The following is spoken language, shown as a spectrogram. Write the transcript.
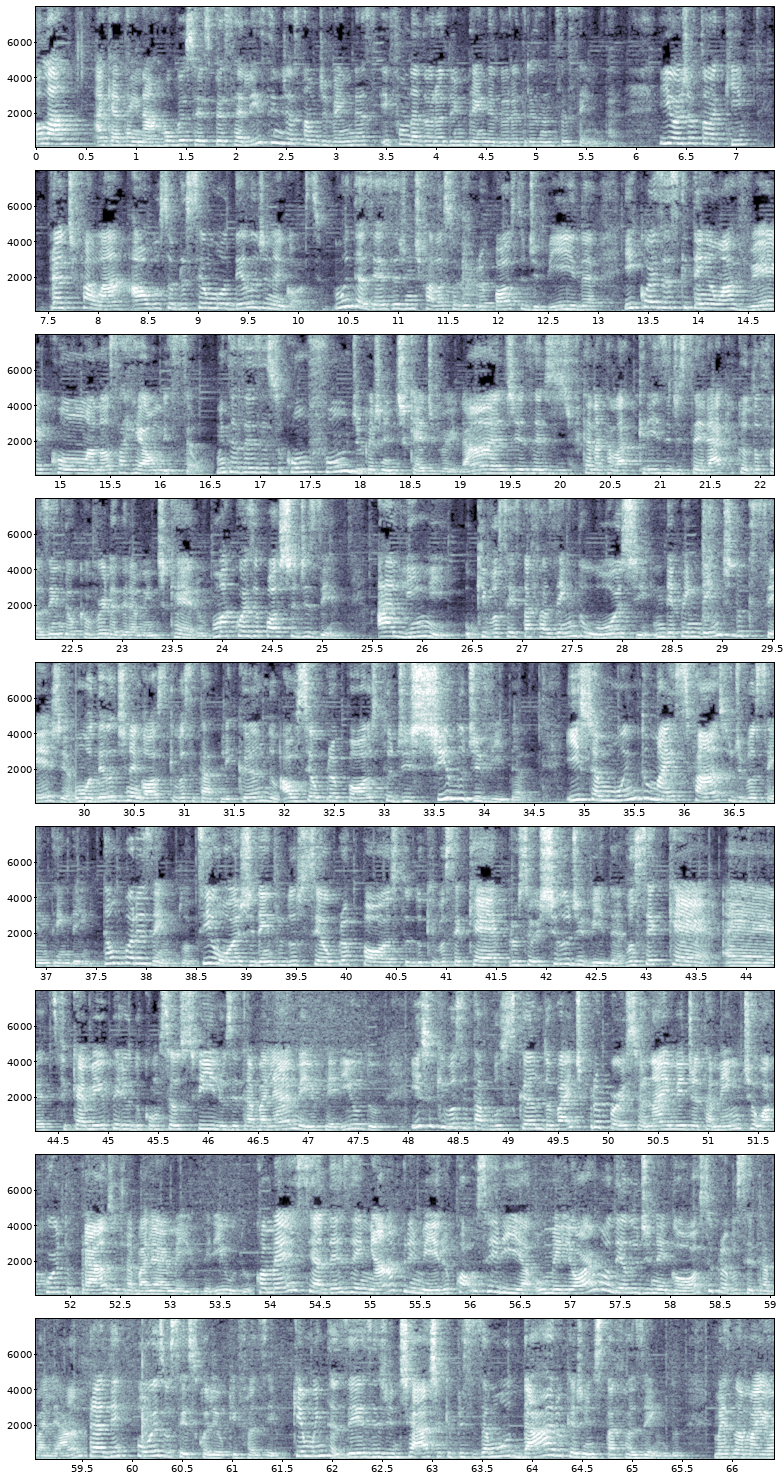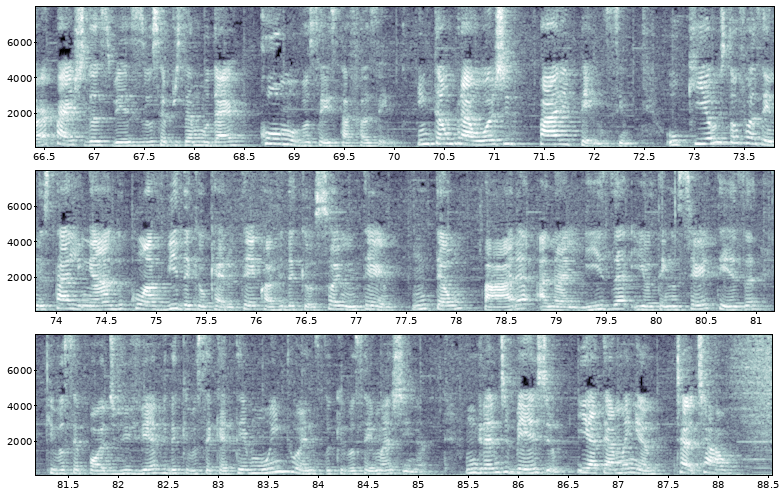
Olá, aqui é a Tainá Ruba, eu sou especialista em gestão de vendas e fundadora do Empreendedora 360. E hoje eu tô aqui para te falar algo sobre o seu modelo de negócio. Muitas vezes a gente fala sobre propósito de vida e coisas que tenham a ver com a nossa real missão. Muitas vezes isso confunde o que a gente quer de verdade, às vezes a gente fica naquela crise de será que o que eu tô fazendo é o que eu verdadeiramente quero? Uma coisa eu posso te dizer, alinhe o que você está fazendo hoje, independente do que seja, o modelo de negócio que você está aplicando ao seu propósito de estilo de vida. Isso é muito mais fácil de você entender. Então, por exemplo, se hoje, dentro do seu propósito, do que você quer para o seu estilo de vida, você quer é, ficar meio período com seus filhos e trabalhar meio período, isso que você está buscando vai te proporcionar imediatamente ou a curto prazo trabalhar meio período? Comece a desenhar primeiro qual seria o melhor modelo de negócio para você trabalhar, para depois você escolher o que fazer. Porque muitas vezes a gente acha que precisa mudar o que a gente está fazendo, mas na maior parte das vezes você precisa mudar como você está fazendo. Então, para hoje, pare e pense. O que eu estou fazendo está alinhado com a vida que eu quero ter, com a vida que eu sonho em ter? Então, para, analisa e eu tenho certeza que você pode viver a vida que você quer ter muito antes do que você imagina. Um grande beijo e até amanhã. Tchau, tchau!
